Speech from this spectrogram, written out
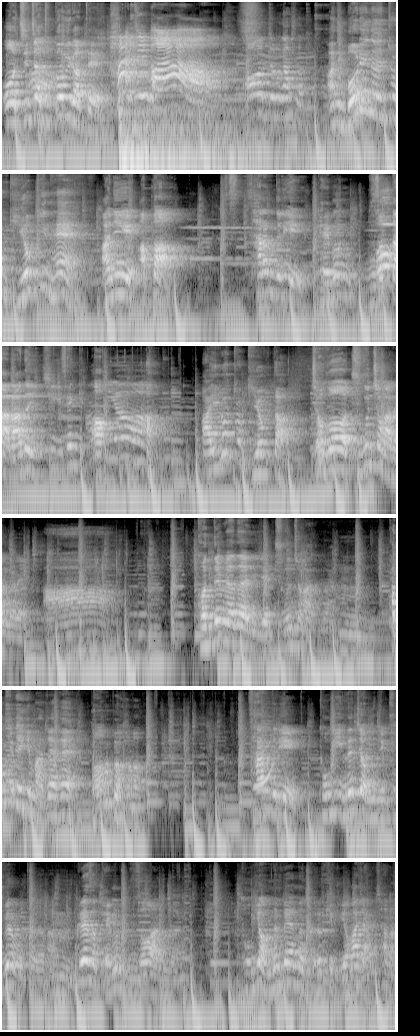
어 진짜 두꺼비 같아. 하지 마. 어 들어갔어. 아니 머리는 좀 귀엽긴 해. 아니 아빠 사람들이 뱀은 무섭다라는 인식이 생기. 어 귀여워. 아 이건 좀 귀엽다. 저거 죽은 척하는 거래. 아, 건들면은 이제 죽은 척하는 거야. 음, 하는 얘기 맞아 해. 어? 어. 사람들이 독이 있는지 없는지 구별을 못하잖아. 음. 그래서 뱀을 무서워하는 거야. 독이 없는 뱀은 그렇게 위험하지 않잖아.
